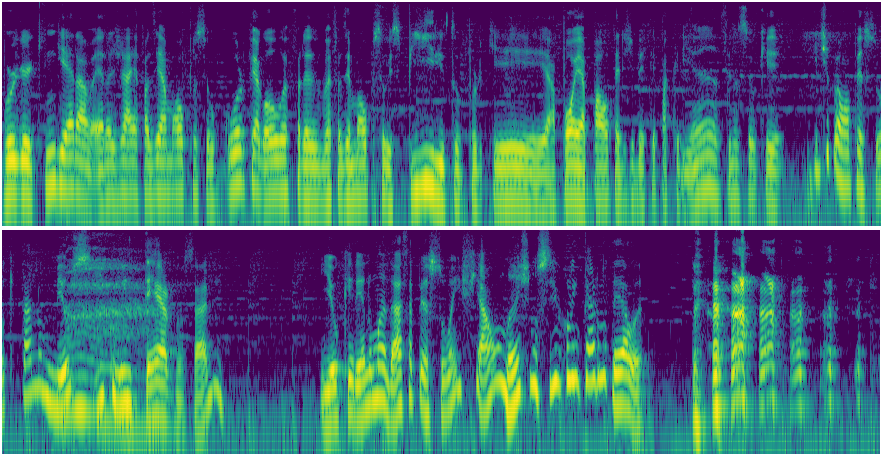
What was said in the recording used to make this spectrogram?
Burger King era, era já fazia mal pro seu corpo e agora vai, fa- vai fazer mal pro seu espírito porque apoia a pauta LGBT pra criança e não sei o que. E tipo, é uma pessoa que tá no meu ciclo interno, sabe? E eu querendo mandar essa pessoa enfiar um lanche no círculo interno dela.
